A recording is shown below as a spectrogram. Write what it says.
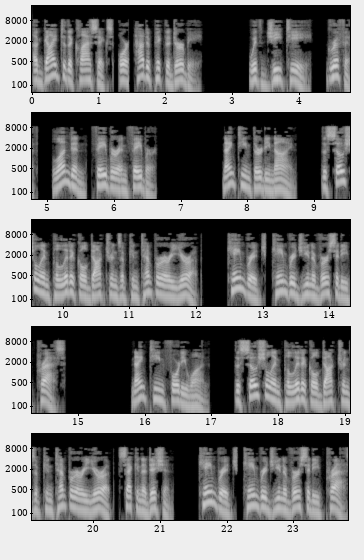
A Guide to the Classics, or, How to Pick the Derby. With G. T. Griffith. London, Faber and Faber 1939. The Social and Political Doctrines of Contemporary Europe. Cambridge, Cambridge University Press 1941. The Social and Political Doctrines of Contemporary Europe, 2nd edition. Cambridge, Cambridge University Press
